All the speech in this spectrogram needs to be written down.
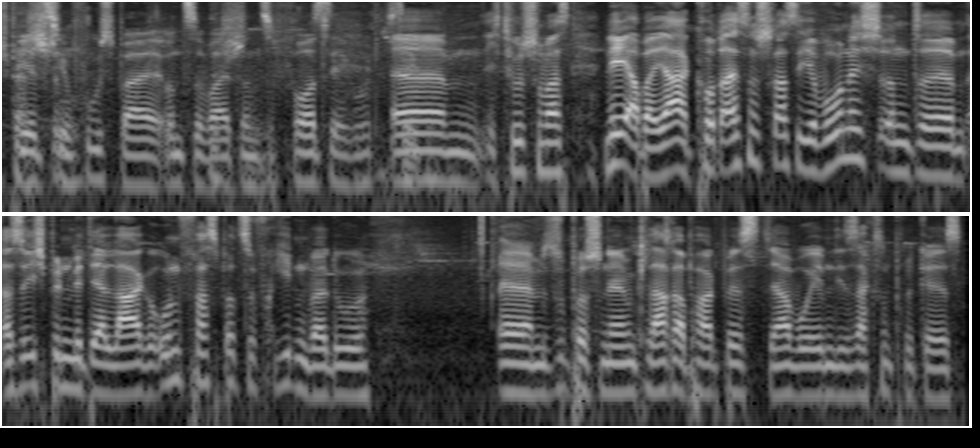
spiele jetzt hier. Fußball und so weiter und so fort. Sehr gut. Sehr Ähm, ich tue schon was. Nee, aber ja, Kurt-Eisenstraße, hier wohne ich und ähm, also ich bin mit der Lage unfassbar zufrieden, weil du ähm, super schnell im Klarer Park bist, ja, wo eben die Sachsenbrücke ist.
